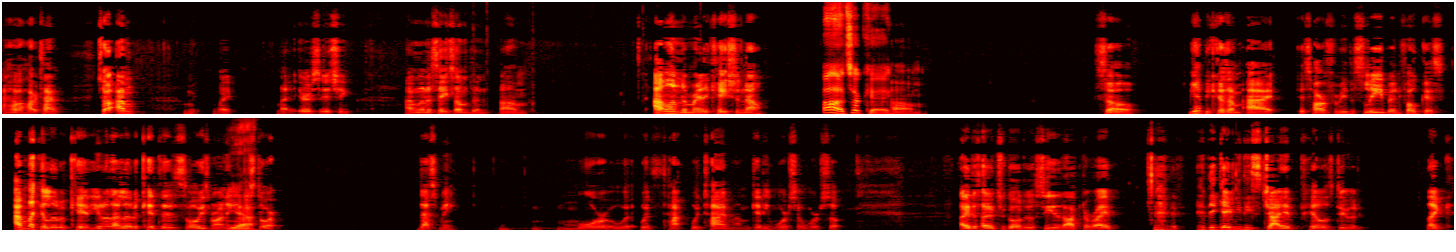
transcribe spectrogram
I have a hard time. So I'm wait, my ear's itching. I'm gonna say something. Um, I'm on the medication now. Oh, it's okay. Um, so yeah, because I'm I it's hard for me to sleep and focus. I'm like a little kid. You know that little kid that's always running in the store. That's me. More with with, with time, I'm getting worse and worse. So I decided to go to see the doctor. Right? they gave me these giant pills, dude. Like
